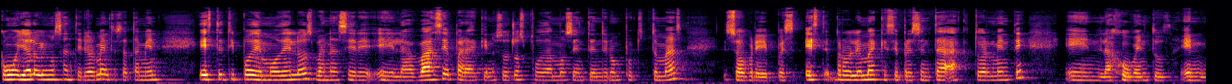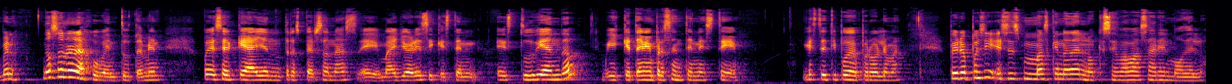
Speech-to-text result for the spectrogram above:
como ya lo vimos anteriormente, o sea, también este tipo de modelos van a ser eh, la base para que nosotros podamos entender un poquito más sobre pues este problema que se presenta actualmente en la juventud, en bueno, no solo en la juventud, también puede ser que hayan otras personas eh, mayores y que estén estudiando y que también presenten este, este tipo de problema. Pero pues sí, eso es más que nada en lo que se va a basar el modelo.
